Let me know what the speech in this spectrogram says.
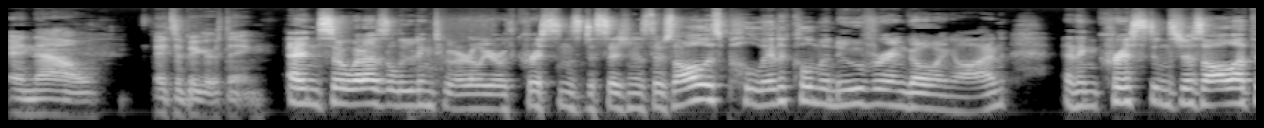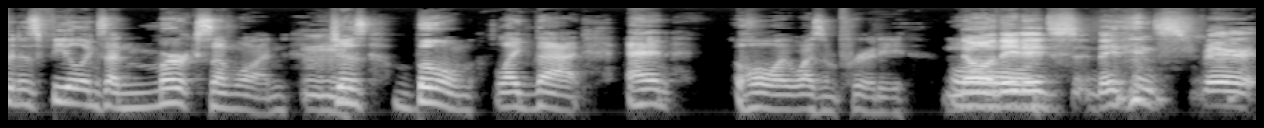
and now it's a bigger thing. And so, what I was alluding to earlier with Criston's decision is there's all this political maneuvering going on, and then Criston's just all up in his feelings and murk someone. Mhm. Just boom, like that. And oh, it wasn't pretty. no, they oh. didn't they didn't spare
